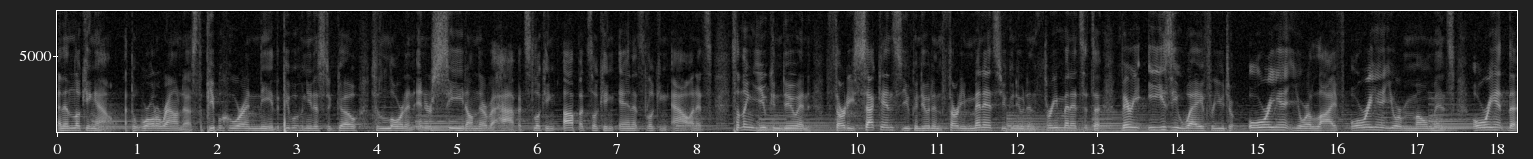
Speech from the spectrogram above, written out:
and then looking out at the world around us, the people who are in need, the people who need us to go to the Lord and intercede on their behalf. It's looking up, it's looking in, it's looking out. And it's something you can do in 30 seconds, you can do it in 30 minutes, you can do it in three minutes. It's a very easy way for you to orient your life, orient your moments, orient the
